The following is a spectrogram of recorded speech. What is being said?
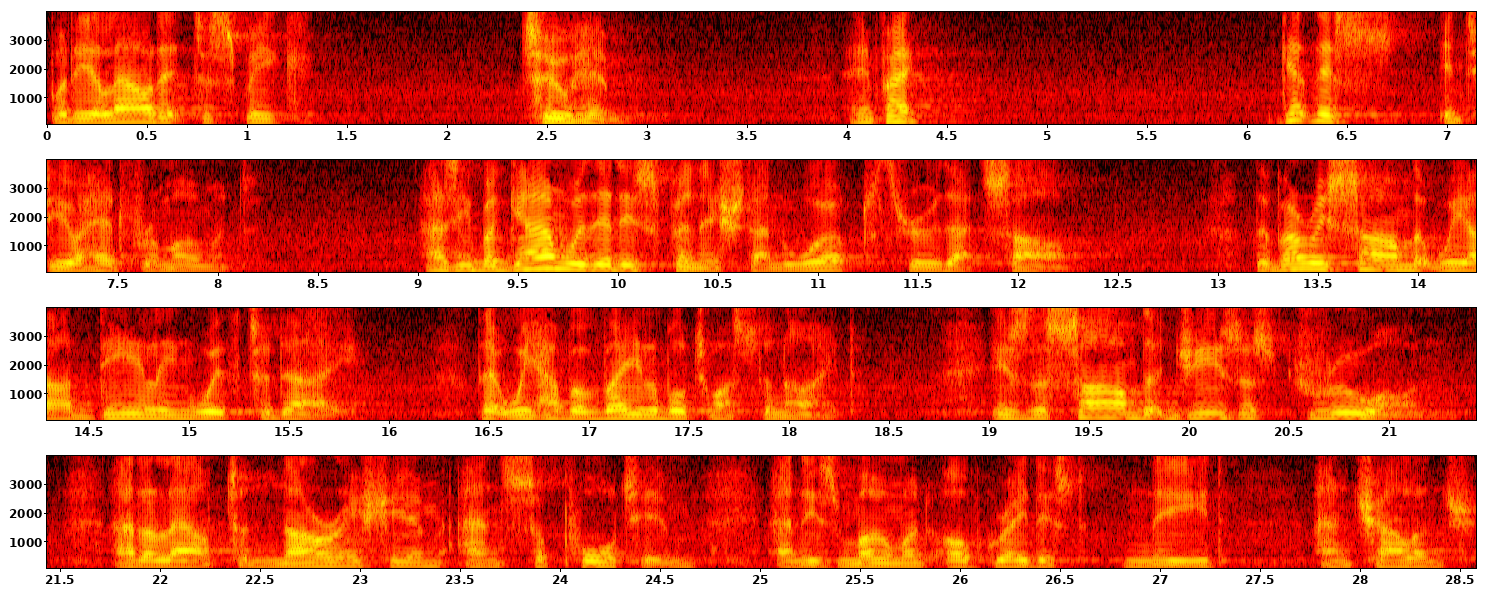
but he allowed it to speak to him. In fact, get this into your head for a moment. As he began with it is finished and worked through that psalm, the very psalm that we are dealing with today, that we have available to us tonight, is the psalm that Jesus drew on and allowed to nourish him and support him in his moment of greatest need and challenge.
